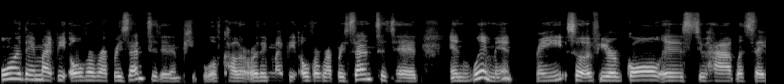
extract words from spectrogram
or they might be overrepresented in people of color or they might be overrepresented in women right? So if your goal is to have let's say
